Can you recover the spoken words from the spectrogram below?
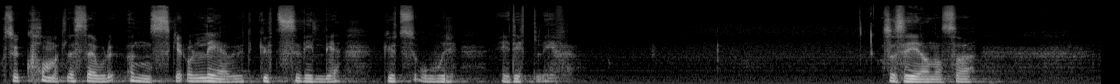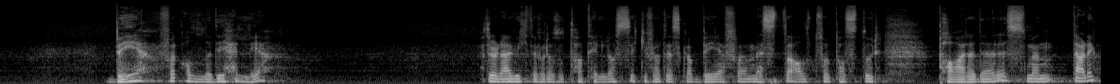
Og så komme til et sted hvor du ønsker å leve ut Guds vilje, Guds ord, i ditt liv. Så sier han også Be for alle de hellige. Jeg tror det er viktig for oss å ta til oss, ikke for at jeg skal be for mest av alt for pastorparet deres, men det er det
